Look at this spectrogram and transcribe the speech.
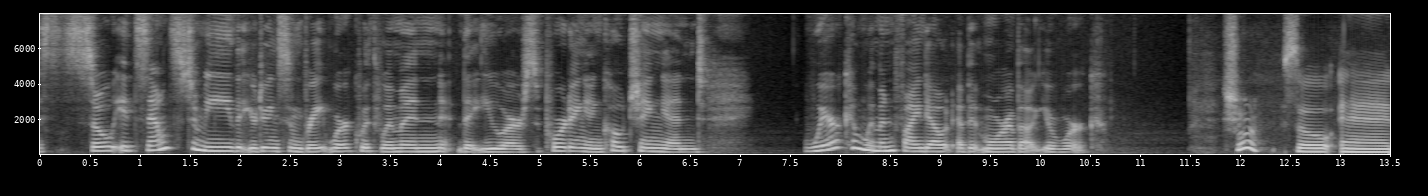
So it sounds to me that you're doing some great work with women that you are supporting and coaching. And where can women find out a bit more about your work? Sure. So uh,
